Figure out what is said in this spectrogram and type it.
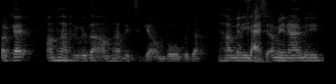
Okay, I'm happy with that. I'm happy to get on board with that. How many? Okay. I mean, how many?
